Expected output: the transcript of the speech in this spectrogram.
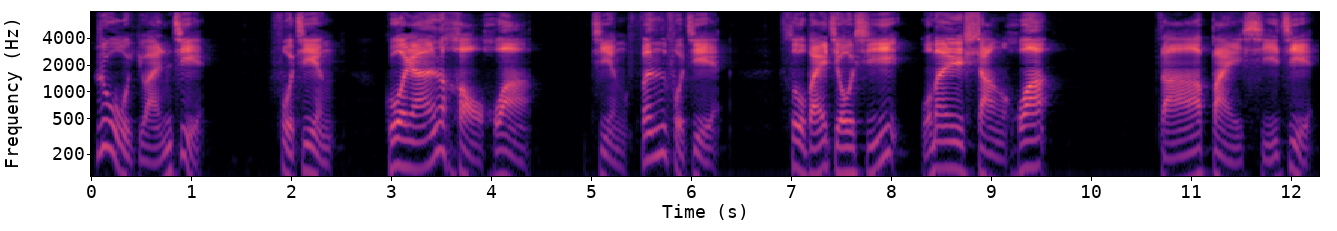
入园界。复敬，果然好花。敬吩咐界。素摆酒席，我们赏花。杂摆席戒，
